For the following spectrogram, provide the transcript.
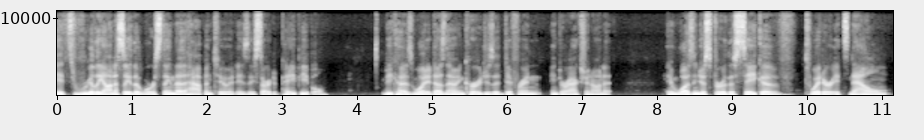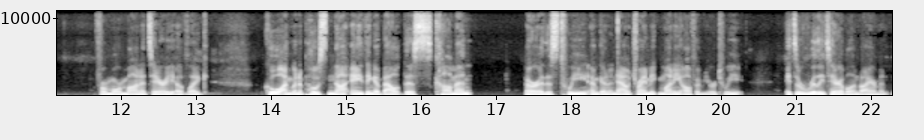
it's really honestly the worst thing that happened to it is they started to pay people because what it does now encourages a different interaction on it it wasn't just for the sake of Twitter. It's now for more monetary of like, cool, I'm going to post not anything about this comment or this tweet. I'm going to now try and make money off of your tweet. It's a really terrible environment.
